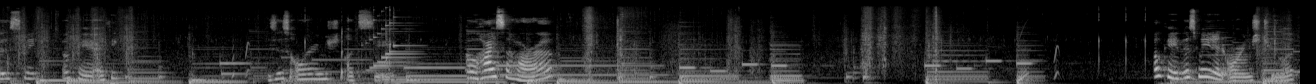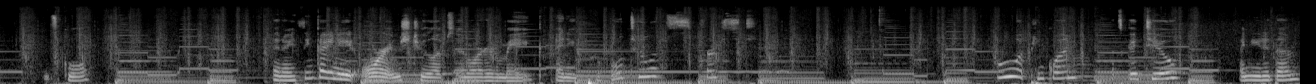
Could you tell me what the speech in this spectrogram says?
This make okay, I think is this orange? Let's see. Oh, hi, Saharah. Okay, this made an orange tulip. It's cool. And I think I need orange tulips in order to make any purple tulips first. Ooh, a pink one. That's good too. I needed them.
